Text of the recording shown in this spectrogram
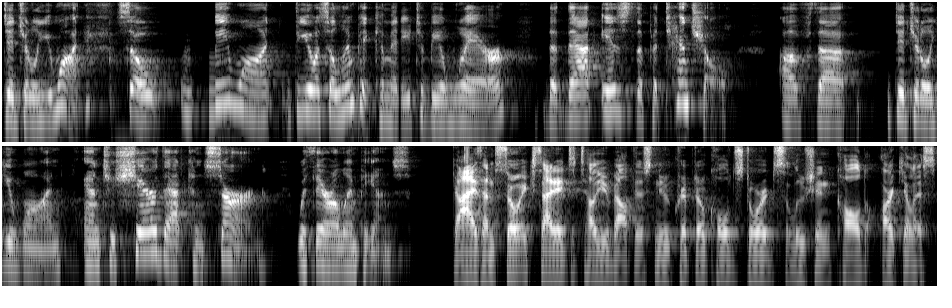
digital yuan. So we want the US Olympic Committee to be aware that that is the potential of the digital yuan and to share that concern with their Olympians. Guys, I'm so excited to tell you about this new crypto cold storage solution called Arculus.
